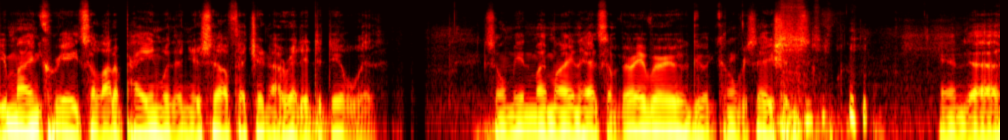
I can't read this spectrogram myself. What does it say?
your mind creates a lot of pain within yourself that you're not ready to deal with. So me and my mind had some very, very good conversations. and uh,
